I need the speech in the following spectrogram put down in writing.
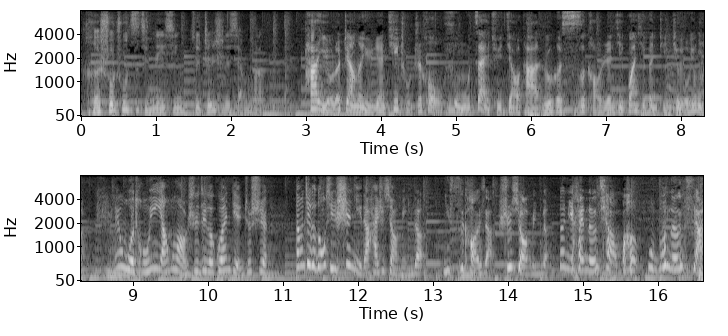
和说出自己内心最真实的想法呢？他有了这样的语言基础之后，父母再去教他如何思考人际关系问题就有用了。哎，我同意杨红老师这个观点，就是当这个东西是你的还是小明的，你思考一下，是小明的，那你还能抢吗？我不能抢，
